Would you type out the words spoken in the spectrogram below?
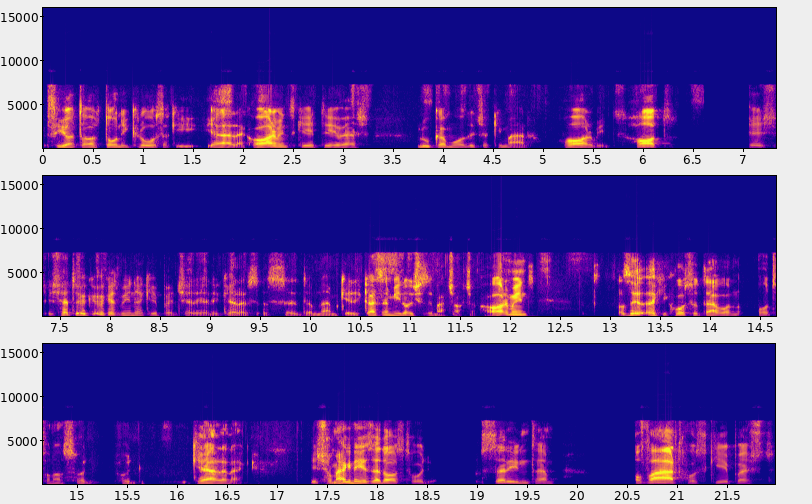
fiatal Tony Kroos, aki jelenleg 32 éves, Luka Modric, aki már 36, és, és hát ők, őket mindenképpen cserélni kell, ez, ez szerintem nem kérdés. Casemiro is azért már csak-csak 30, azért nekik hosszú távon ott van az, hogy, hogy kellenek. És ha megnézed azt, hogy szerintem a várthoz képest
